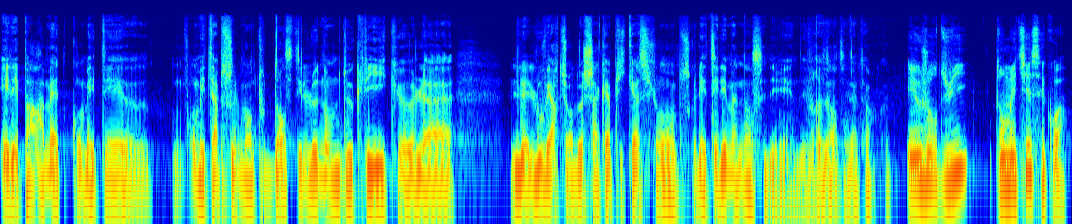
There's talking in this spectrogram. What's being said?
Et les paramètres qu'on mettait, euh, on mettait absolument tout dedans, c'était le nombre de clics, euh, la- l'ouverture de chaque application, parce que les télés maintenant c'est des, des vrais ordinateurs. quoi. Et aujourd'hui, ton métier, c'est quoi?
